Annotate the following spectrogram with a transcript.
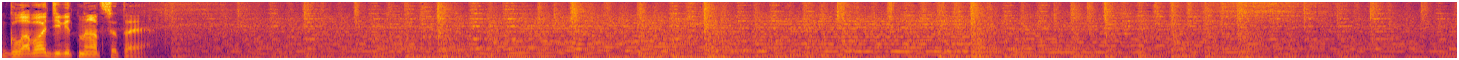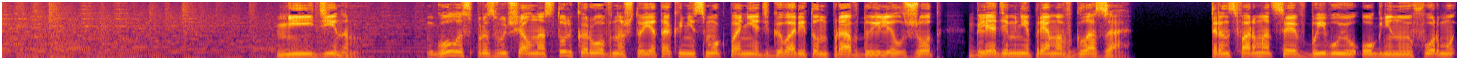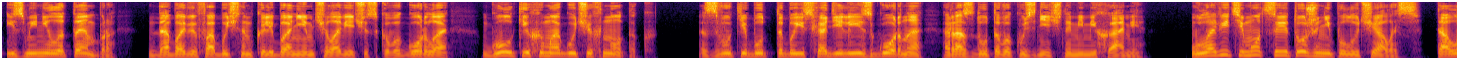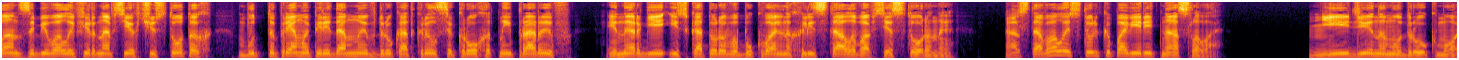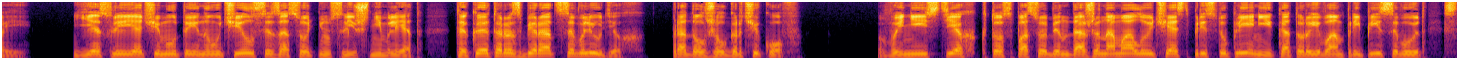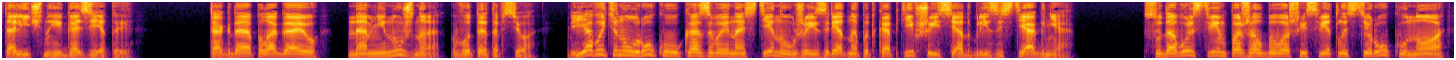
Глава 19 Ни единому. Голос прозвучал настолько ровно, что я так и не смог понять, говорит он правду или лжет, глядя мне прямо в глаза. Трансформация в боевую огненную форму изменила тембр, добавив обычным колебаниям человеческого горла гулких и могучих ноток. Звуки будто бы исходили из горна, раздутого кузнечными мехами. Уловить эмоции тоже не получалось. Талант забивал эфир на всех частотах, будто прямо передо мной вдруг открылся крохотный прорыв, энергия из которого буквально хлестала во все стороны. Оставалось только поверить на слово. «Ни единому, друг мой. Если я чему-то и научился за сотню с лишним лет, так это разбираться в людях», — продолжил Горчаков. «Вы не из тех, кто способен даже на малую часть преступлений, которые вам приписывают столичные газеты. Тогда, полагаю, нам не нужно вот это все». Я вытянул руку, указывая на стену, уже изрядно подкоптившейся от близости огня. С удовольствием пожал бы вашей светлости руку, но...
